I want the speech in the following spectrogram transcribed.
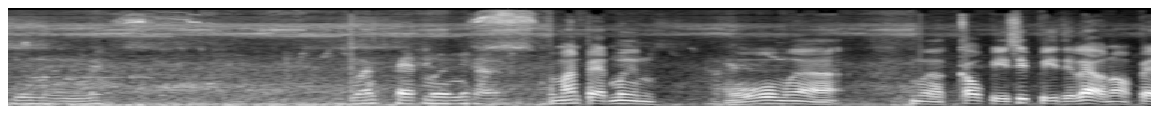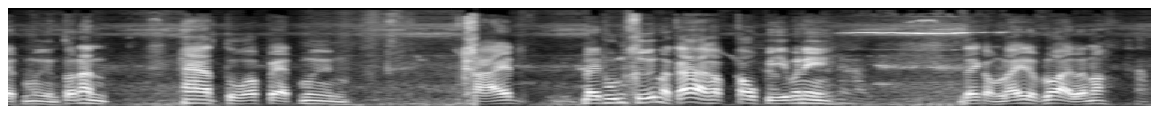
กี่หมื่นไหมประมาณแปดหมื่นนี่ครับประมาณแปดหมื่น โอ้เมื่อเมื่อเก้าปีสิบปีที่แล้วเนาะแปดหมื่นตอนนั้นห้าตัวแปดหมื่นขายได้ทุนคืนหรอก้าครับเก้าปีมานี่นะครับได้กำไรเรียบร้อยแล้วเนาะครับ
